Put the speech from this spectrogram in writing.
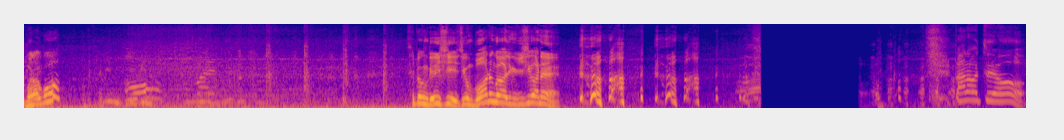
뭐라고? 새벽 4시 지금 뭐 하는 거야 지금 이 시간에 따라왔죠요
